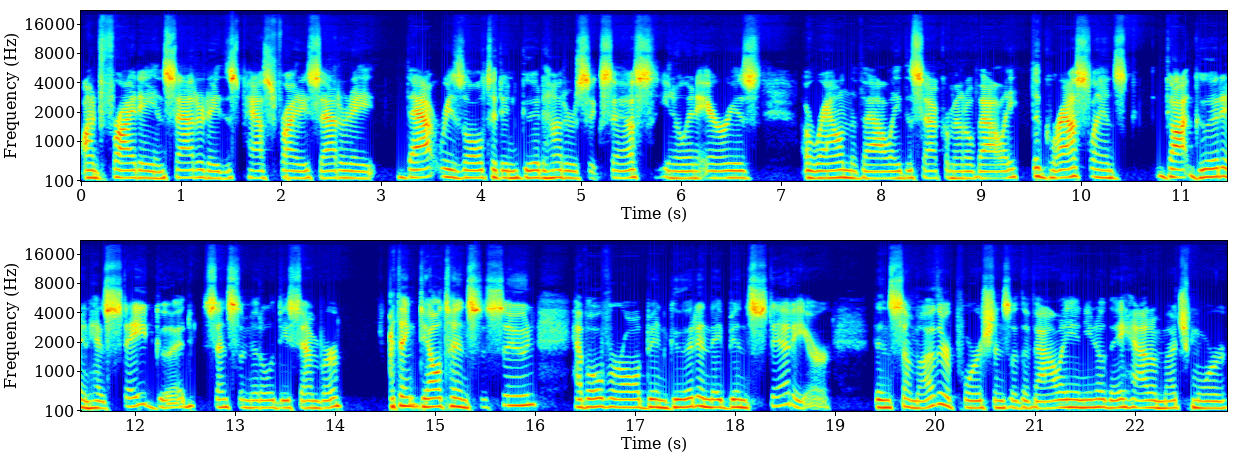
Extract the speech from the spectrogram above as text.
on Friday and Saturday, this past Friday, Saturday. That resulted in good hunter success, you know, in areas around the valley, the Sacramento Valley. The grasslands got good and has stayed good since the middle of December. I think Delta and Suisun have overall been good and they've been steadier than some other portions of the valley. And, you know, they had a much more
